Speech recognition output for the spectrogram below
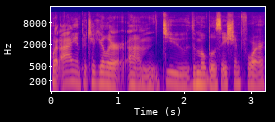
what I in particular um, do the mobilization for,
